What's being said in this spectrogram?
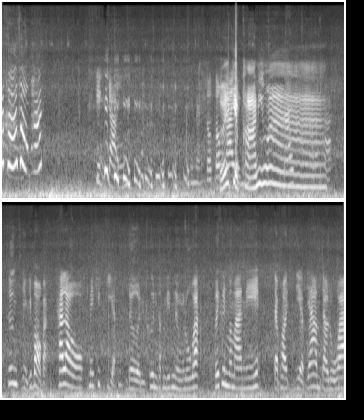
นะคะสองพันเก่งจังเห็นไหมเราต้องเฮ้ยได้เก็บอย่างนี้ขานี่ว่า ได้ค่ะนะคะซึ่งอย่างที่บอกอะถ้าเราไม่ขี้เกียจเดินขึ้นสักนิดนึงรู้ว่าเฮ้ยขึ้นประมาณนี้ แต่พอเหยียบย่ามจะรู้ว่า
